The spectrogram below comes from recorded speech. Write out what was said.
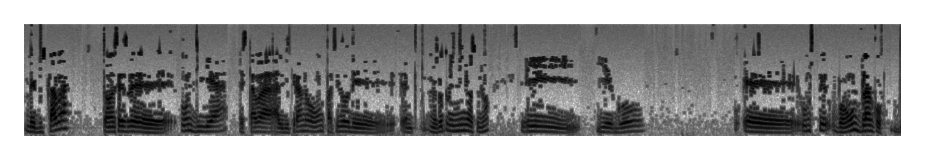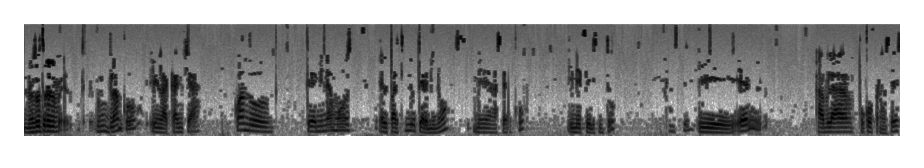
me buscaba, entonces eh, un día estaba arbitrando un partido de en- nosotros niños, ¿no? Y llegó eh, un, bueno, un blanco, nosotros un blanco en la cancha. Cuando terminamos, el partido terminó, me acercó y me felicitó. ¿Ah, sí? Y él habla poco francés.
